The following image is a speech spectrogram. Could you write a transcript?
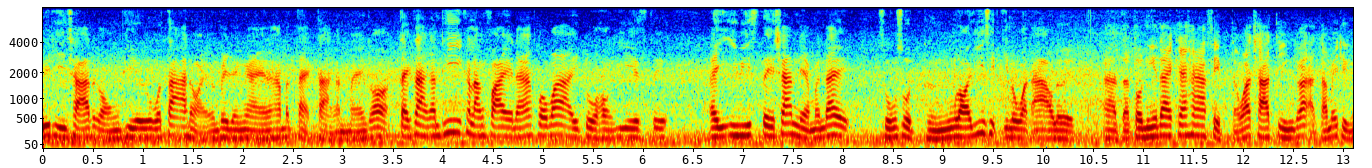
วิธีชาร์จของ p ีโอต้าหน่อยมันเป็นยังไงนะครับมันแตกต่างกันไหมก็แตกต่างกันที่กำลังไฟนะ เพราะว่าไอตัวของ e s ไอ EV Station เนี่ยมันได้สูงสุดถึง 120 กิโลวัตต์อาเลยอ่าแต่ตัวนี้ได้แค่ 50 แต่ว่าชาร์จจริงก็อาจจะไม่ถึง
